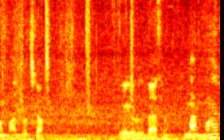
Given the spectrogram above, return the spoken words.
on. Come let's go. We gotta go to the bathroom. Come on, Mud.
